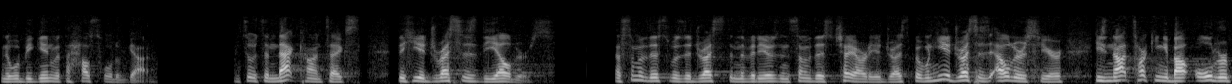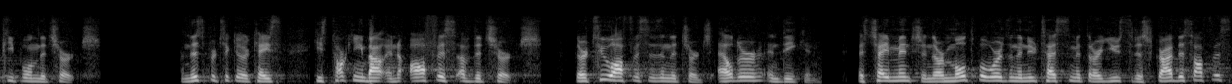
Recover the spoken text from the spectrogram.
and it will begin with the household of God. And so it's in that context that he addresses the elders. Now, some of this was addressed in the videos, and some of this Che already addressed, but when he addresses elders here, he's not talking about older people in the church. In this particular case, he's talking about an office of the church. There are two offices in the church elder and deacon. As Che mentioned, there are multiple words in the New Testament that are used to describe this office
